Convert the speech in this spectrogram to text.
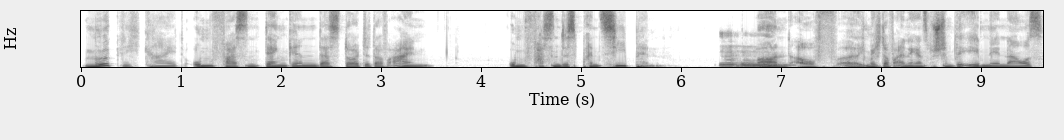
Möglichkeit, umfassend denken, das deutet auf ein umfassendes Prinzip hin. Mhm. Und auf, äh, ich möchte auf eine ganz bestimmte Ebene hinaus,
